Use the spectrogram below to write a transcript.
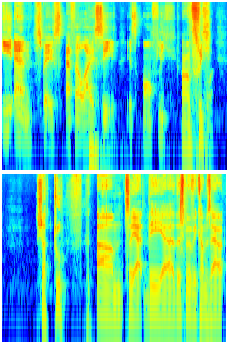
E N space F L I C. It's en fleek. On fleek. Shut through. Um. So yeah, the uh, this movie comes out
